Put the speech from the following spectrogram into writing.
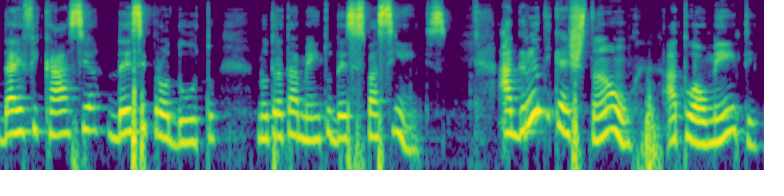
da eficácia desse produto no tratamento desses pacientes. A grande questão atualmente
